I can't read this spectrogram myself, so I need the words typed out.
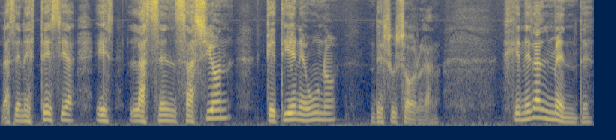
La senestesia es la sensación que tiene uno de sus órganos. Generalmente,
